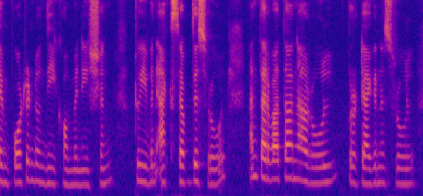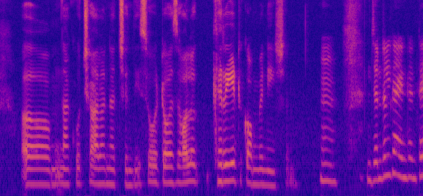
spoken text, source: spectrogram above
ఇంపార్టెంట్ ఉంది ఈ combination to even accept this role and తర్వాత నా రోల్ ప్రొటాగనిస్ట్ రోల్ నాకు చాలా నచ్చింది. So it was all great combination జనరల్గా ఏంటంటే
